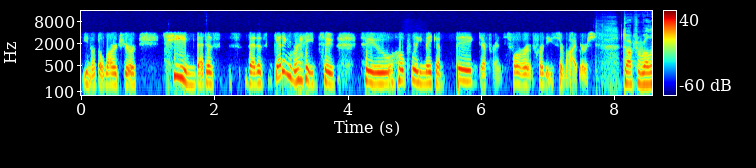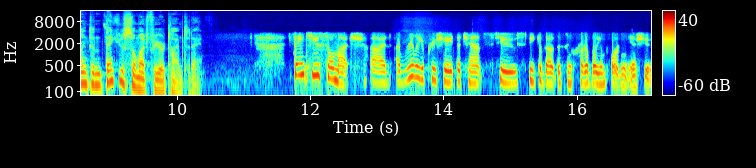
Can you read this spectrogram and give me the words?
you know the larger team that is that is getting ready to to hopefully make a big difference for for these survivors. Dr. Wellington, thank you so much for your time today. Thank you so much. Uh, I really appreciate the chance to speak about this incredibly important issue.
